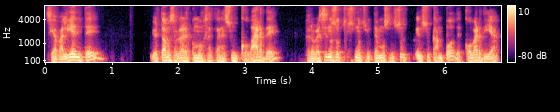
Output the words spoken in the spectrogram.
sea valiente. Y ahorita vamos a hablar de cómo Satanás es un cobarde, pero a veces nosotros nos metemos en su, en su campo de cobardía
